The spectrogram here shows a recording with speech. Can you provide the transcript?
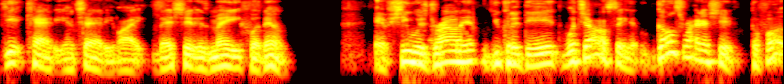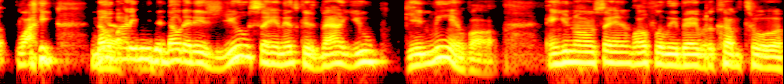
get catty and chatty. Like that shit is made for them. If she was drowning, you could have did what y'all said. Ghostwriter shit. The fuck? Like nobody need to know that it's you saying this because now you getting me involved. And you know what I'm saying? Hopefully we be able to come to a,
